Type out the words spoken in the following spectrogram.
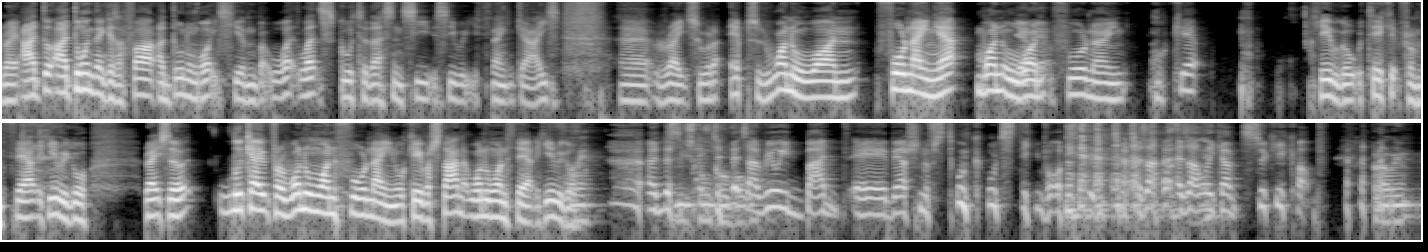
Right, I don't. I don't think it's a fart. I don't know what he's hearing, but let, let's go to this and see see what you think, guys. Uh, right, so we're at episode 101, 49, yeah, 101, Yeah, yeah. 49. Okay, so here we go. We'll take it from 30. Here we go. Right, so look out for 101.49. Okay, we're starting at 101.30. Here we go. Funny. And this is it's a really bad uh, version of Stone Cold Steve Austin. is, that, is that like a Suki cup? Brilliant.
